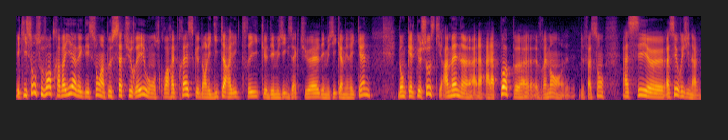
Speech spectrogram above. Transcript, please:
et qui sont souvent travaillés avec des sons un peu saturés, où on se croirait presque dans les guitares électriques des musiques actuelles, des musiques américaines. Donc quelque chose qui ramène à la, pop euh, vraiment de façon assez, euh, assez originale.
